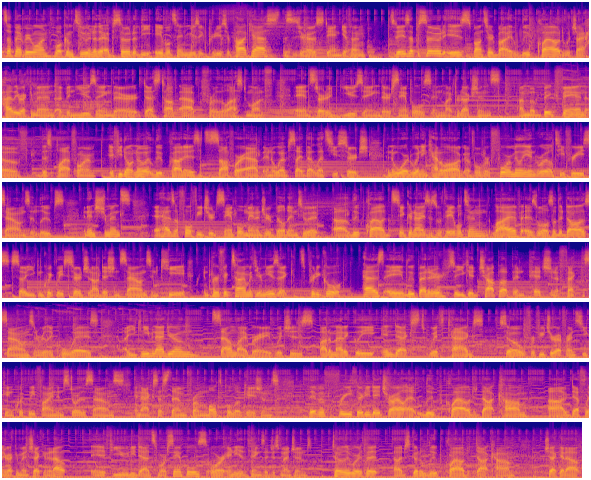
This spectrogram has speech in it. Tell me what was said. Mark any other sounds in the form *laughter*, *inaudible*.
What's up, everyone? Welcome to another episode of the Ableton Music Producer Podcast. This is your host, Dan Giffen. Today's episode is sponsored by LoopCloud, which I highly recommend. I've been using their desktop app for the last month and started using their samples in my productions. I'm a big fan of this platform. If you don't know what LoopCloud is, it's a software app and a website that lets you search an award winning catalog of over 4 million royalty free sounds and loops and instruments. It has a full featured sample manager built into it. Uh, LoopCloud synchronizes with Ableton Live as well as other DAWs, so you can quickly search and audition sounds and key in perfect time with your music. It's pretty cool. It has a loop editor, so you could chop up and pitch and affect the sounds in really cool ways. Uh, you can even add your own sound library, which is automatically indexed with tags. So, for future reference, you can quickly find and store the sounds and access them from multiple locations. They have a free 30 day trial at loopcloud.com. Uh, I definitely recommend checking it out. If you need to add some more samples or any of the things I just mentioned, totally worth it. Uh, just go to loopcloud.com, check it out.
